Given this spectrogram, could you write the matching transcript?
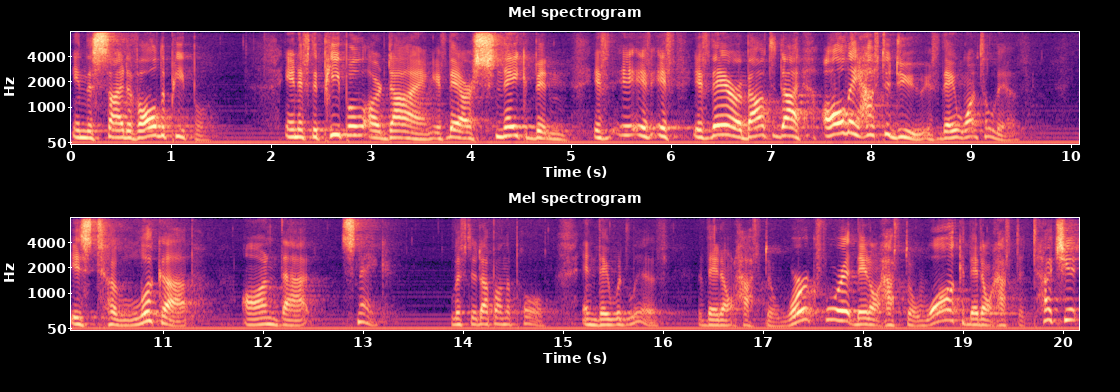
in the sight of all the people and if the people are dying, if they are snake bitten, if, if, if, if they are about to die, all they have to do if they want to live is to look up on that snake, lift it up on the pole, and they would live. They don't have to work for it, they don't have to walk, they don't have to touch it.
